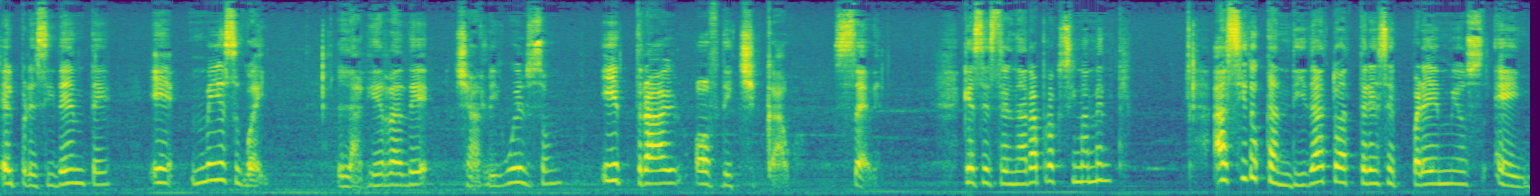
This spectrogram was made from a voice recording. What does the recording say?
El presidente y Miss Wade, La guerra de Charlie Wilson y Trial of the Chicago 7, que se estrenará próximamente. Ha sido candidato a 13 premios Emmy,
